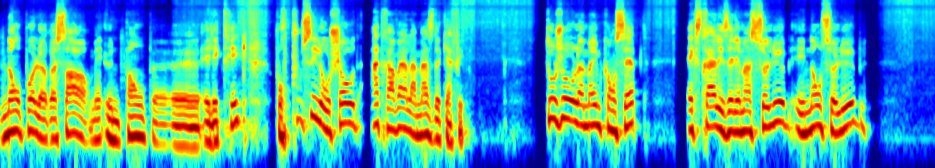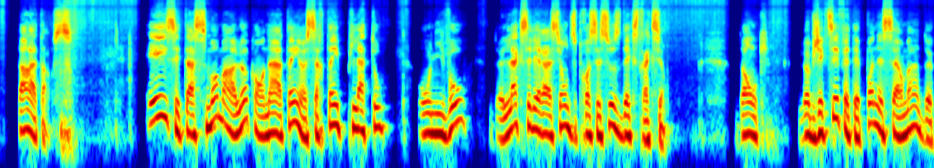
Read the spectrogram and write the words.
non pas le ressort, mais une pompe euh, électrique, pour pousser l'eau chaude à travers la masse de café. Toujours le même concept, extraire les éléments solubles et non solubles dans la tasse. Et c'est à ce moment-là qu'on a atteint un certain plateau au niveau de l'accélération du processus d'extraction. Donc, l'objectif n'était pas nécessairement de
